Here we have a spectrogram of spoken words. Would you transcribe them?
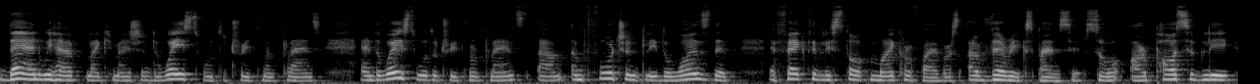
Then we have like you mentioned the wastewater treatment plants. And the wastewater treatment plants um, unfortunately the ones that effectively stock microfibers are very expensive. So are possibly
